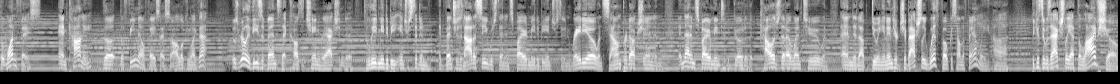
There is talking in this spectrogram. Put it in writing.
the one face, and Connie, the, the female face I saw, looking like that. It was really these events that caused a chain reaction to, to lead me to be interested in Adventures in Odyssey, which then inspired me to be interested in radio and sound production, and, and that inspired me to go to the college that I went to and ended up doing an internship actually with Focus on the Family, uh, because it was actually at the live show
